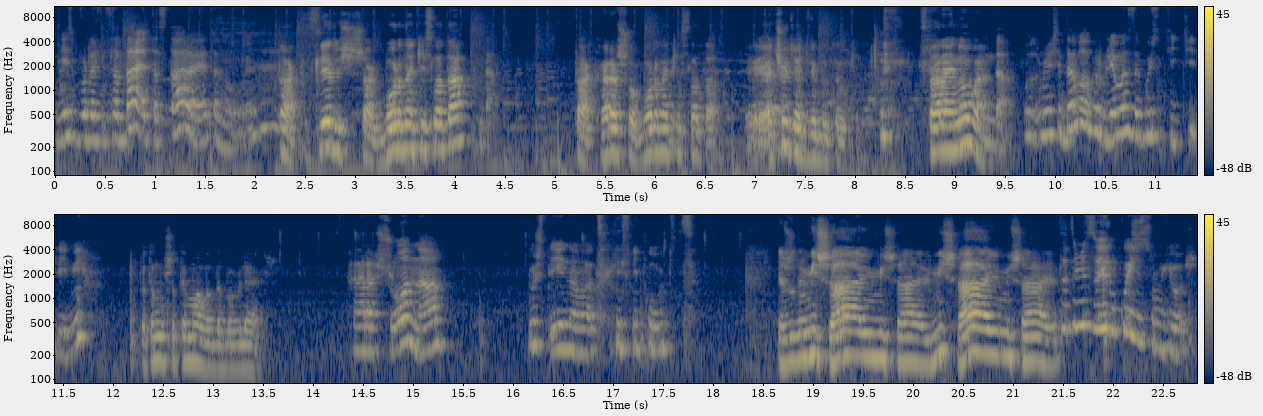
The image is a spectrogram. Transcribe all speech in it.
Есть борная кислота, это старая, это новая. Так, следующий шаг. Борная кислота? Да. Так, хорошо, борная кислота. Э, А что у тебя две бутылки? Старая и новая? Да. Вот У меня всегда была проблема с загустителями. Потому что ты мало добавляешь. Хорошо, на. Будешь ты виноват, если не получится. Я же мешаю, мешаю, мешаю, мешаю. Да ты мне своей рукой сейчас убьешь.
